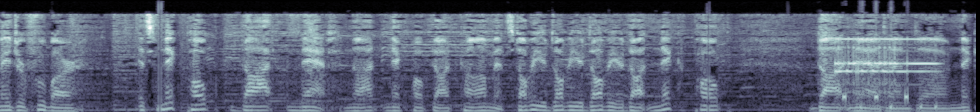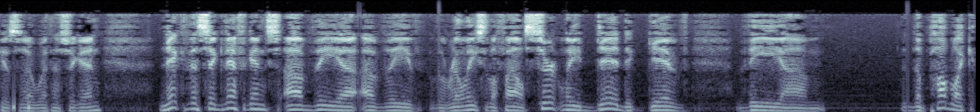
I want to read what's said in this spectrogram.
major foobar. It's nickpope.net, not nickpope.com. It's www.nickpope.net. And uh, Nick is uh, with us again. Nick, the significance of the uh, of the the release of the file certainly did give the um, the public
